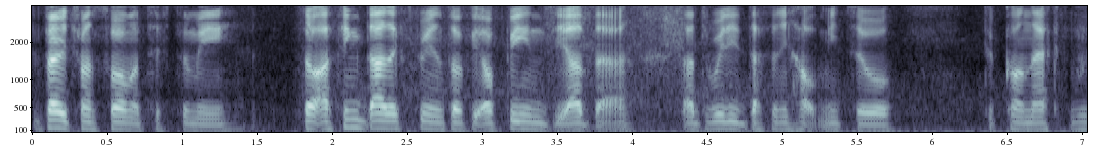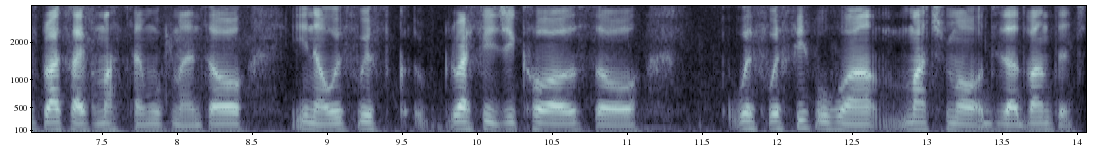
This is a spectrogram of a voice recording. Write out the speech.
very transformative to me. So i think that experience of, of being the other that really definitely helped me to to connect with black lives matter movement or you know with with refugee cause or with with people who are much more disadvantaged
